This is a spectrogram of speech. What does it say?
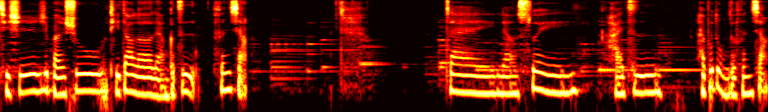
其实这本书提到了两个字：分享。在两岁孩子还不懂得分享，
